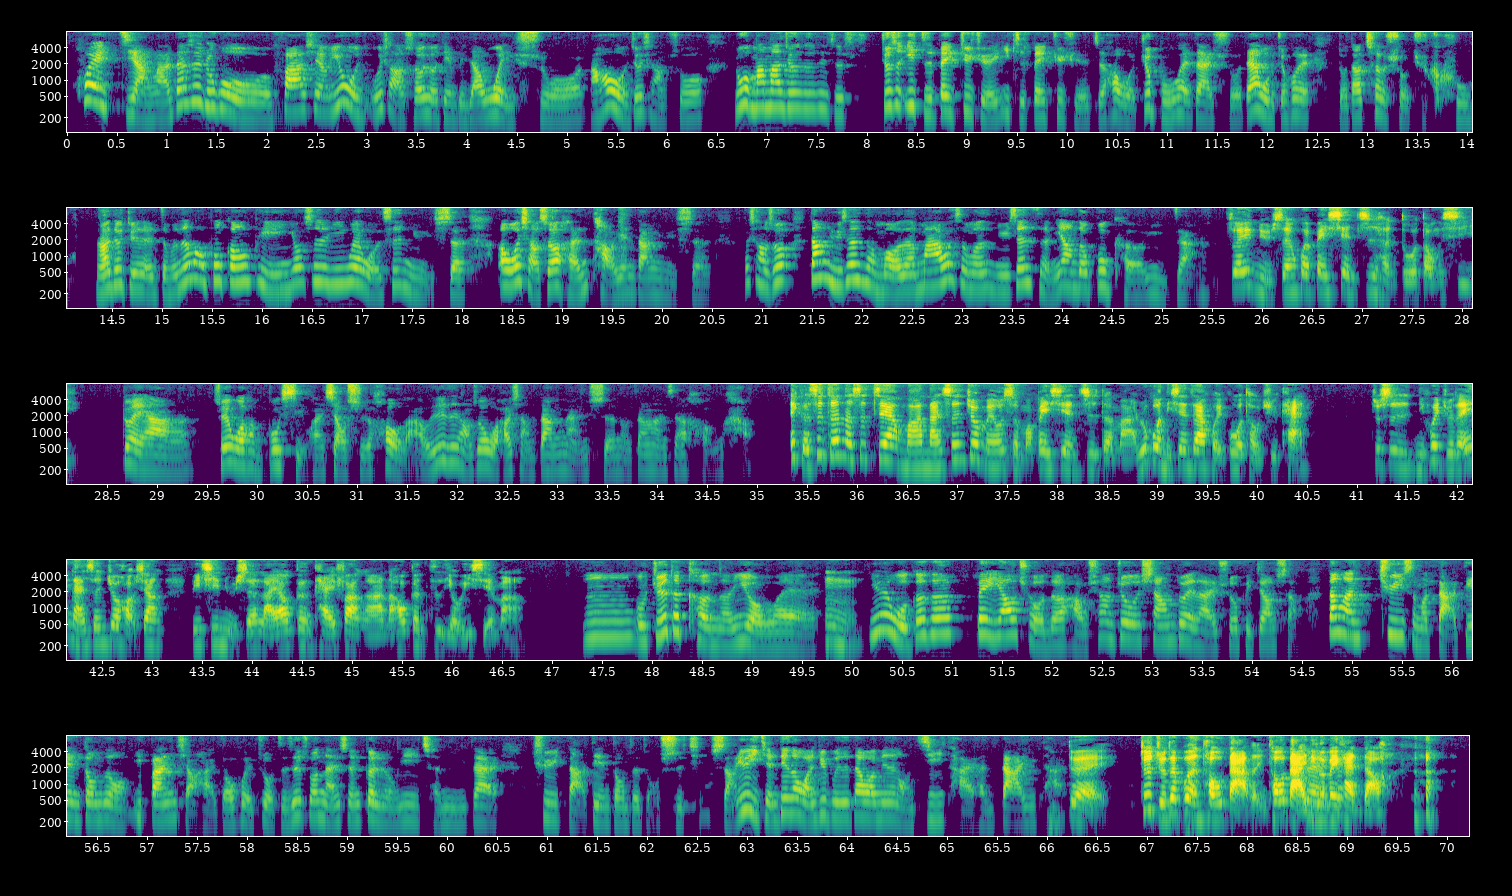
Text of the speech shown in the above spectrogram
会讲啦，但是如果我发现，因为我我小时候有点比较畏缩，然后我就想说，如果妈妈就是一直。就是一直被拒绝，一直被拒绝之后，我就不会再说，但我就会躲到厕所去哭，然后就觉得怎么那么不公平，又是因为我是女生。哦，我小时候很讨厌当女生，我想说当女生怎么了吗？为什么女生怎样都不可以这样？所以女生会被限制很多东西。对啊，所以我很不喜欢小时候啦，我就一直想说，我好想当男生哦，当男生很好。哎，可是真的是这样吗？男生就没有什么被限制的吗？如果你现在回过头去看，就是你会觉得，哎，男生就好像比起女生来要更开放啊，然后更自由一些吗？嗯，我觉得可能有哎，嗯，因为我哥哥被要求的好像就相对来说比较少。当然，去什么打电动这种，一般小孩都会做，只是说男生更容易沉迷在。去打电动这种事情上，因为以前电动玩具不是在外面那种机台很大一台，对，就绝对不能偷打的，你偷打一定会被看到。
